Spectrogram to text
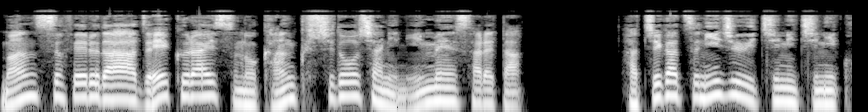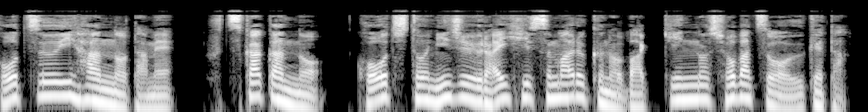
マンスフェルダー・ゼークライスの管区指導者に任命された。8月21日に交通違反のため、2日間のコーチと20ライヒスマルクの罰金の処罰を受けた。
